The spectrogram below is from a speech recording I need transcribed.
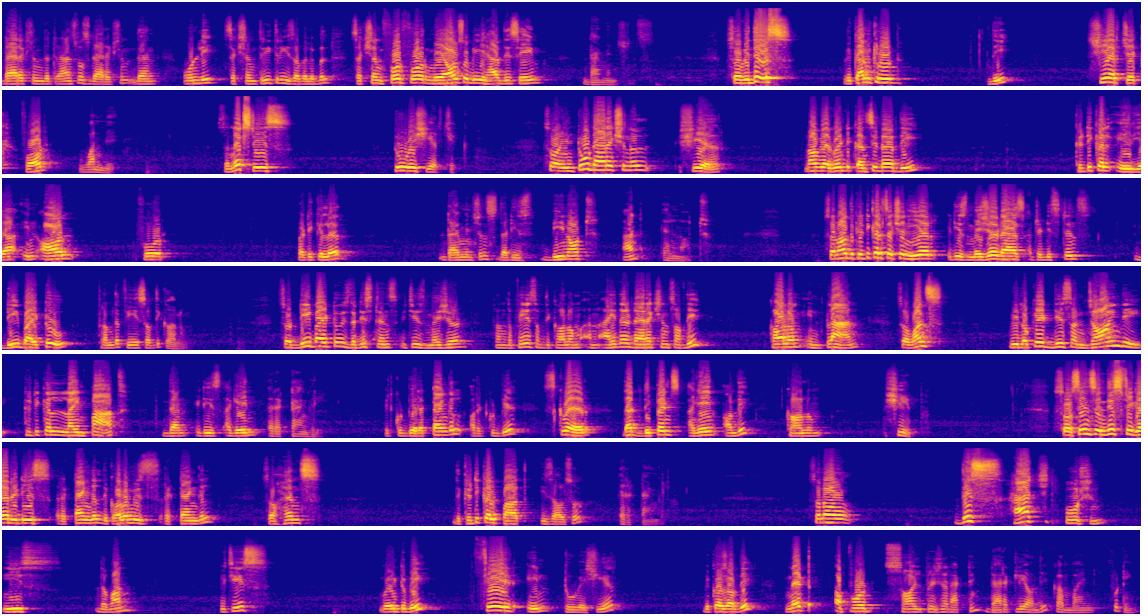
direction the transverse direction then only section 33 is available. Section 44 may also be have the same dimensions. So, with this we conclude the shear check for one way. So, next is two way shear check. So, in two directional shear now we are going to consider the critical area in all four particular dimensions that is B naught and L naught. So, now the critical section here it is measured as at a distance d by 2 from the face of the column. So, d by 2 is the distance which is measured from the face of the column on either directions of the column in plan. So, once we locate this and join the critical line path then it is again a rectangle. It could be a rectangle or it could be a square that depends again on the column shape. So, since in this figure it is rectangle, the column is rectangle, so hence the critical path is also a rectangle. So, now this hatched portion is the one which is going to be failed in two-way shear because of the net upward soil pressure acting directly on the combined footing.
